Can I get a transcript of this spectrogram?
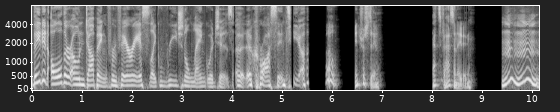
they did all their own dubbing for various like regional languages uh, across India. oh, interesting. That's fascinating. hmm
